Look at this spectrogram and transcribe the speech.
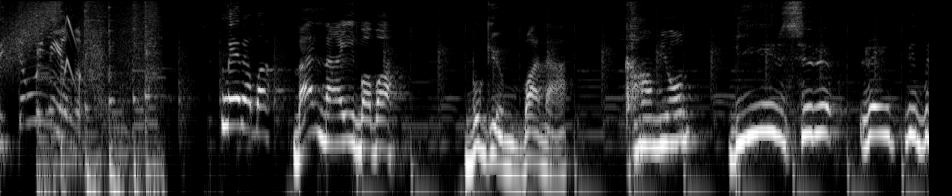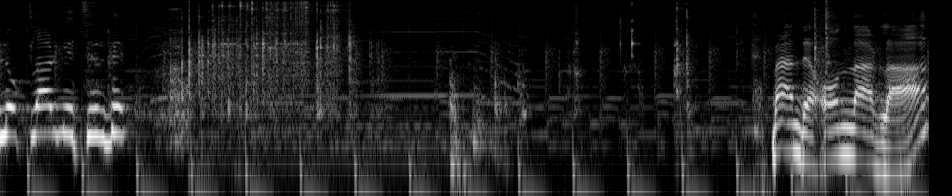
birlikte oynayalım. Merhaba, ben Nail Baba. Bugün bana kamyon bir sürü renkli bloklar getirdi. Ben de onlarla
